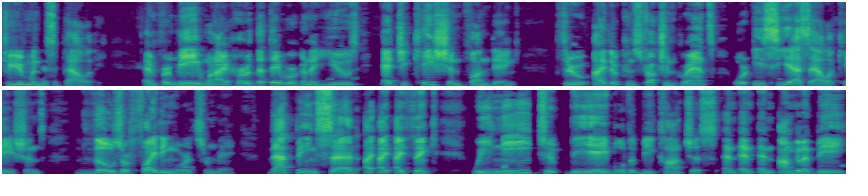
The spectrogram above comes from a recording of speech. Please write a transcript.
to your municipality. And for me, when I heard that they were going to use education funding through either construction grants or ECS allocations, those are fighting words for me. That being said, I, I, I think we need to be able to be conscious. And, and, and I'm going to be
